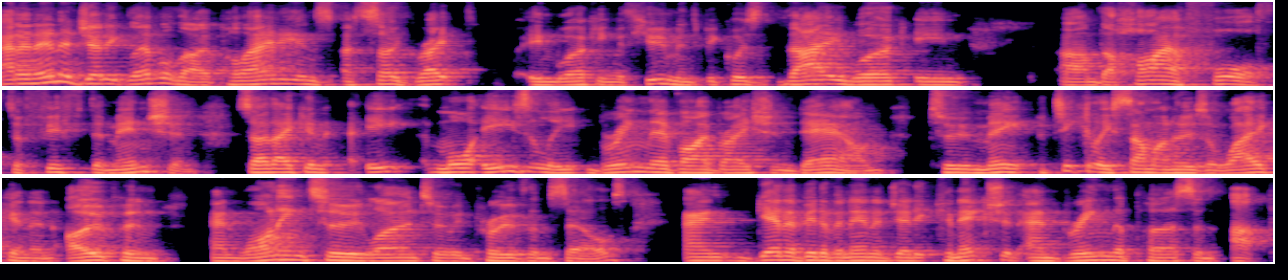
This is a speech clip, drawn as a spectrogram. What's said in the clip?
At an energetic level, though, Pleiadians are so great in working with humans because they work in um, the higher fourth to fifth dimension. So they can e more easily bring their vibration down to meet particularly someone who's awakened and open and wanting to learn to improve themselves and get a bit of an energetic connection and bring the person up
